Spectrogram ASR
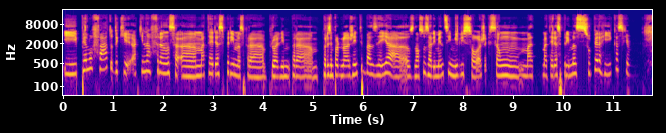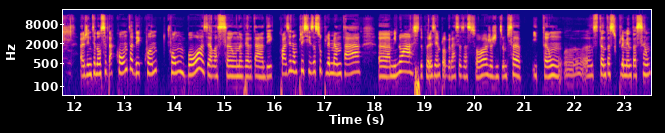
E pelo fato de que aqui na França, uh, matérias-primas para, por exemplo, a gente baseia os nossos alimentos em milho e soja, que são ma matérias-primas super ricas, que a gente não se dá conta de quão, quão boas elas são, na verdade. E quase não precisa suplementar uh, aminoácido, por exemplo, graças à soja, a gente não precisa ir tão, uh, tanta suplementação.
